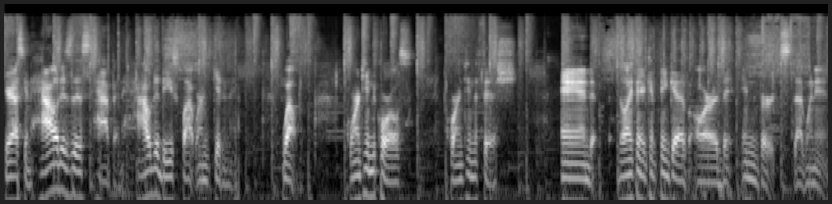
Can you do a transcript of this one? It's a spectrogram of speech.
you're asking, how does this happen? How did these flatworms get in there? Well, quarantine the corals, quarantine the fish, and the only thing I can think of are the inverts that went in,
